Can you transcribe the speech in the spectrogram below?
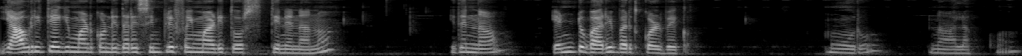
ಯಾವ ರೀತಿಯಾಗಿ ಮಾಡಿಕೊಂಡಿದ್ದಾರೆ, ಸಿಂಪ್ಲಿಫೈ ಮಾಡಿ ತೋರಿಸ್ತೀನಿ ನಾನು. ಇದನ್ನು ಎಂಟು ಬಾರಿ ಬರೆದುಕೊಳ್ಬೇಕು. ಮೂರು, ನಾಲ್ಕು,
